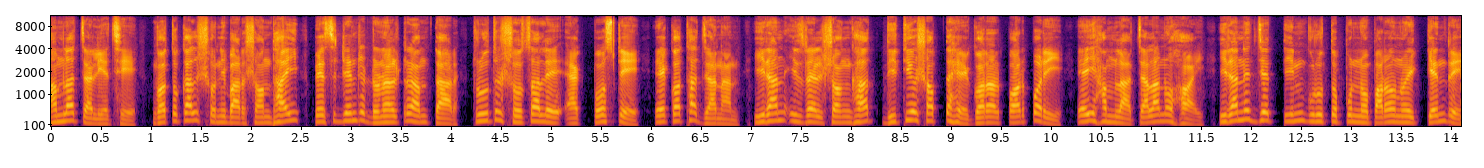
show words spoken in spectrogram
হামলা চালিয়েছে। গতকাল শনিবার সন্ধ্যায় প্রেসিডেন্ট ডোনাল্ড ট্রাম্প তার ট্রুথ সোশ্যালে এক পোস্টে কথা জানান। ইরান ইসরায়েল সংঘাত দ্বিতীয় সপ্তাহে গড়ার পরপরই এই হামলা চালানো হয়। ইরানের যে তিন গুরুত্বপূর্ণ পারমাণবিক কেন্দ্রে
